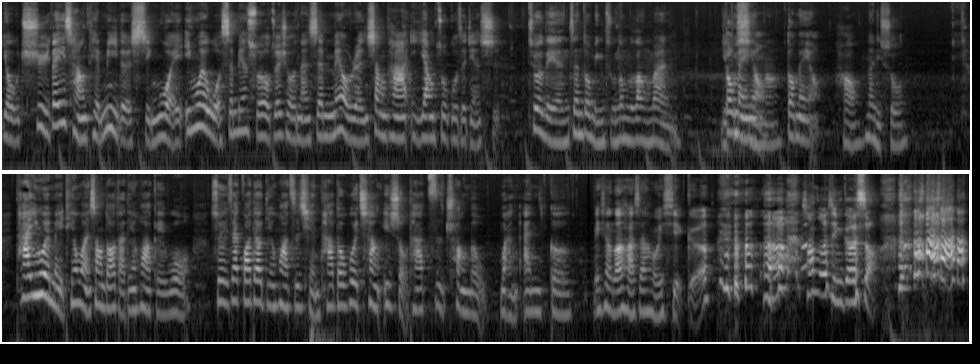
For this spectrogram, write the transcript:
有趣、非常甜蜜的行为，因为我身边所有追求的男生，没有人像他一样做过这件事，就连战斗民族那么浪漫都没有，都没有。好，那你说。他因为每天晚上都要打电话给我，所以在挂掉电话之前，他都会唱一首他自创的晚安歌。没想到哈山还会写歌，创作型歌手。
